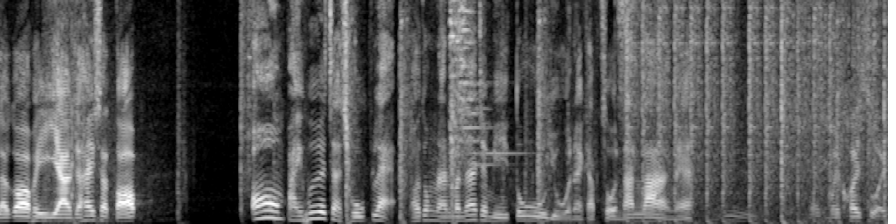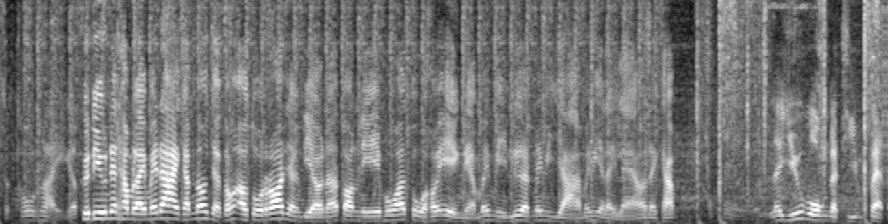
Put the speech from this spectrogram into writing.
แล้วก็พยายามจะให้สต็อป อ้อมไปเพื่อจะชุบแหละ เพราะตรงนั้นมันน่าจะมีตู้อยู่นะครับโซนด้านล่างนะอืมผมไม่ค่อยสวยสักเท่าไหร่ครับ คือดิวเนี่ยทำอะไรไม่ได้ครับ นอกจากต้องเอาตัวรอดอย่างเดียวนะ ตอนนี้เพราะว่าตัวเขาเองเนี่ยไม่มีเลือดไม่มียาไม่มีอะไรแล้วนะครับโอ้โหและยื้อวงกับทีมแฟด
